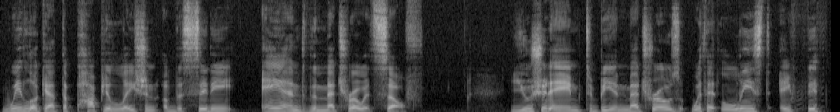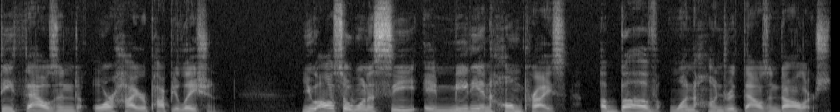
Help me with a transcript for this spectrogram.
we look at the population of the city and the metro itself you should aim to be in metros with at least a 50,000 or higher population. You also want to see a median home price above $100,000.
